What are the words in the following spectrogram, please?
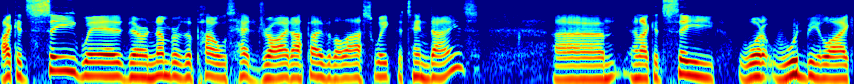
I could see where there are a number of the puddles had dried up over the last week, the 10 days. Um, and I could see what it would be like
